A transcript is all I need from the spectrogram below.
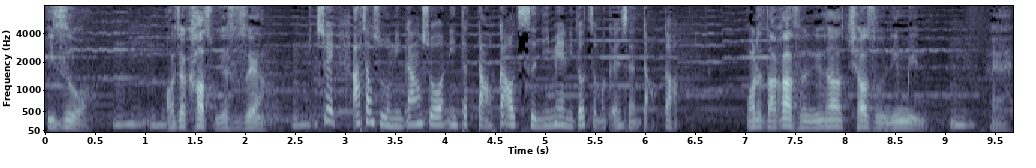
医治我，嗯嗯嗯，我就靠主耶稣这样。嗯，所以阿昌叔叔，你刚刚说你的祷告词里面，你都怎么跟神祷告？我的祷告词，你说求主怜悯，嗯，哎。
